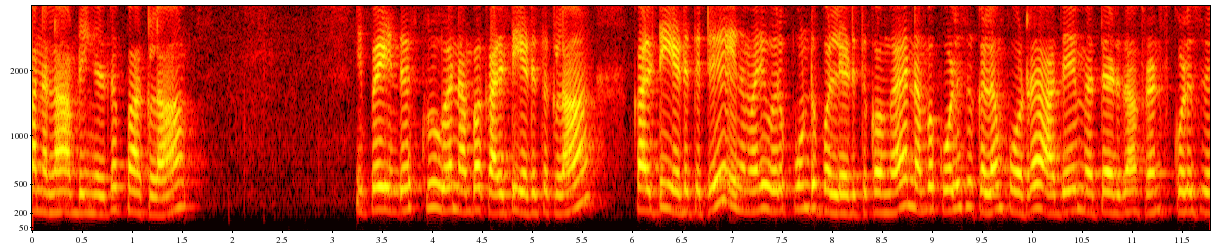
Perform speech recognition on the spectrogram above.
பண்ணலாம் அப்படிங்கிறத பார்க்கலாம். இப்போ இந்த ஸ்க்ரூவை நம்ம கழட்டி எடுத்துக்கலாம். கழட்டி எடுத்துட்டு இந்த மாதிரி ஒரு பூண்டு பல் எடுத்துக்கோங்க. நம்ம கொலுசுக்கெல்லாம் போடுற அதே மெத்தடு தான் ஃப்ரெண்ட்ஸ் கொலுசு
